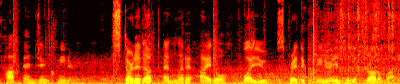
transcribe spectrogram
Top Engine Cleaner. Start it up and let it idle while you spray the cleaner into the throttle body.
